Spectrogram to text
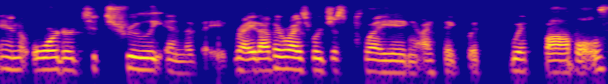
in order to truly innovate, right? Otherwise, we're just playing, I think, with, with baubles.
